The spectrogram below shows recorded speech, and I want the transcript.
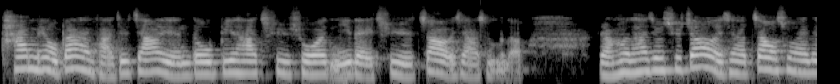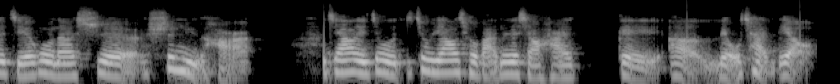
她没有办法，就家里人都逼她去说：“你得去照一下什么的。”然后她就去照了一下，照出来的结果呢是是女孩，家里就就要求把那个小孩给啊流产掉。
